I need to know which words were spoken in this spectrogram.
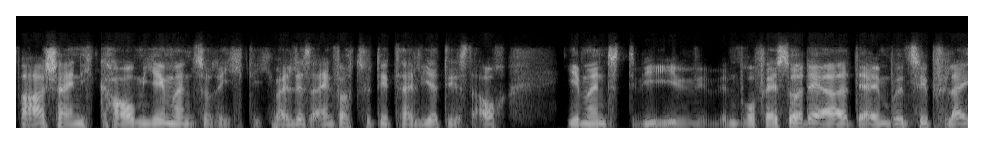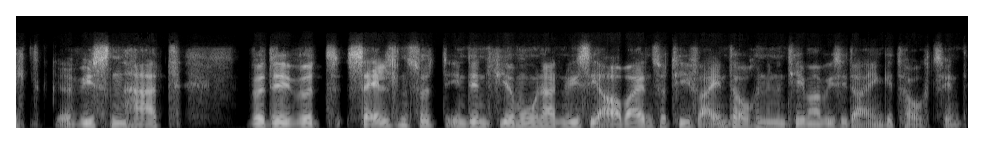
wahrscheinlich kaum jemand so richtig, weil das einfach zu detailliert ist. Auch jemand wie ein Professor, der, der im Prinzip vielleicht Wissen hat, würde, wird selten so in den vier Monaten, wie Sie arbeiten, so tief eintauchen in ein Thema, wie Sie da eingetaucht sind.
